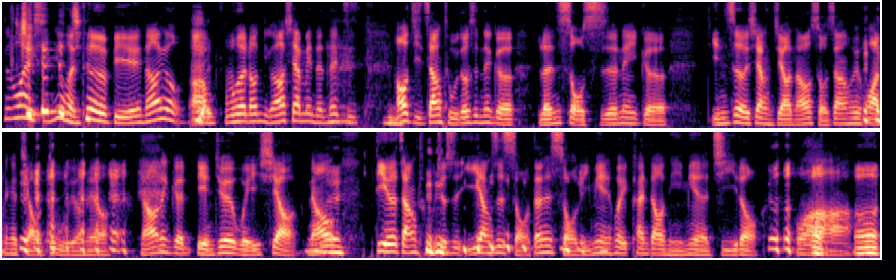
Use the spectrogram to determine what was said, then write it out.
这 外形又很特别，然后又 啊符合龙顶，然后下面的那只好几张图都是那个人手持的那个银色橡胶，然后手上会画那个角度，有没有？然后那个脸就会微笑，然后第二张图就是一样是手，但是手里面会看到里面的肌肉，哇！哦，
